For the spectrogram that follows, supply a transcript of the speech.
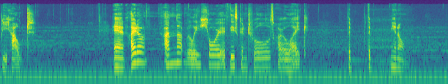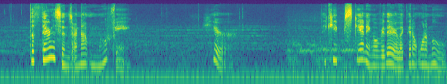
be out. And I don't, I'm not really sure if these controls are like, the, the, you know, the Therizins are not moving. Here. They keep standing over there like they don't want to move.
